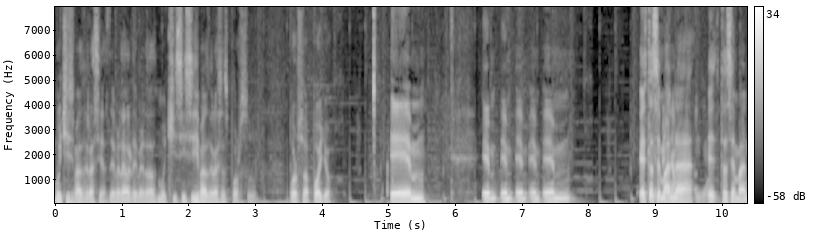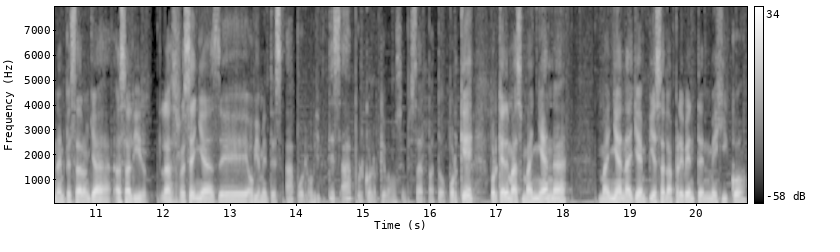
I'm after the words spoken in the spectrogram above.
Muchísimas gracias, de verdad, de verdad, muchísimas gracias por su, por su apoyo. Em, em, em, esta semana, esta semana empezaron ya a salir las reseñas de, obviamente es Apple, obviamente es Apple con lo que vamos a empezar, Pato. ¿Por qué? Porque además mañana, mañana ya empieza la preventa en México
